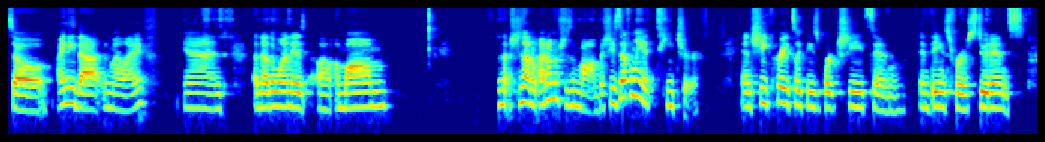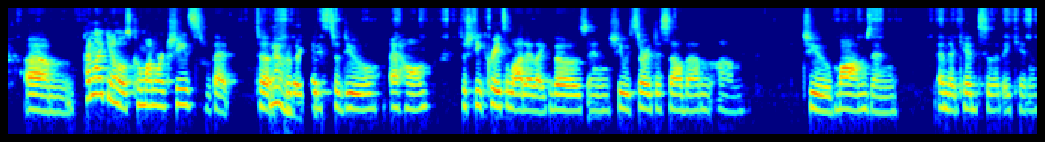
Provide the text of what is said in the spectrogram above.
so I need that in my life. And another one is uh, a mom. No, she's not. I don't know if she's a mom, but she's definitely a teacher, and she creates like these worksheets and and things for students, um, kind of like you know those Kumon worksheets that to yeah. for their kids to do at home. So she creates a lot of like those, and she would start to sell them um, to moms and and their kids so that they can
